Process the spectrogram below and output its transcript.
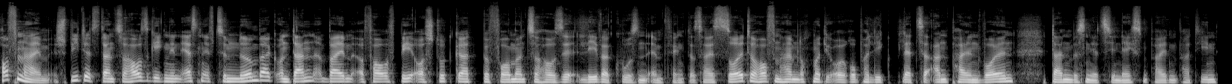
Hoffenheim spielt jetzt dann zu Hause gegen den ersten FC Nürnberg und dann beim VfB aus Stuttgart, bevor man zu Hause Leverkusen empfängt. Das heißt, sollte Hoffenheim nochmal die Europa League Plätze anpeilen wollen, dann müssen jetzt die nächsten beiden Partien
